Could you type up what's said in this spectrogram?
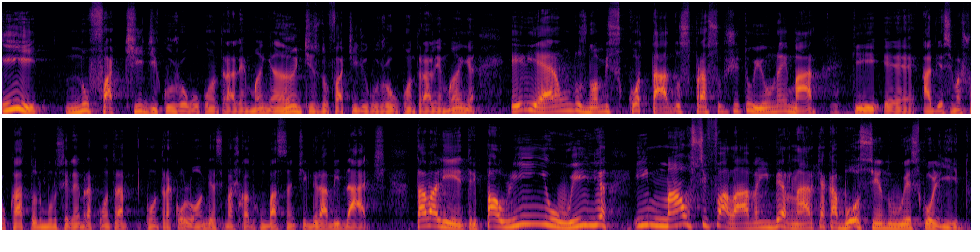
e no fatídico jogo contra a Alemanha, antes do fatídico jogo contra a Alemanha, ele era um dos nomes cotados para substituir o Neymar, que é, havia se machucado, todo mundo se lembra, contra, contra a Colômbia, se machucado com bastante gravidade. Estava ali entre Paulinho, William e mal se falava em Bernard, que acabou sendo o escolhido.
